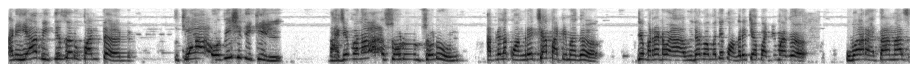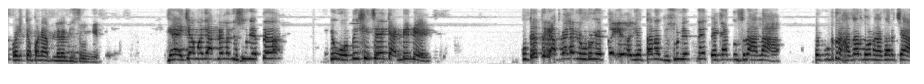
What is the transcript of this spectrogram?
आणि या भीतीचं रूपांतर तिथल्या ओबीसी देखील भाजपला सोडून सोडून आपल्याला काँग्रेसच्या पाठीमाग जे मराठवाडा विदर्भामध्ये काँग्रेसच्या पाठीमाग उभा राहताना स्पष्टपणे आपल्याला दिसून येत. या ह्याच्यामध्ये आपल्याला दिसून येतं की ओबीसीचे कॅन्डिडेट कुठेतरी आपल्याला निवडून येत येताना दिसून येत नाहीत. एखाद दुसरा आला तर कुठेतरी हजार दोन हजारच्या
